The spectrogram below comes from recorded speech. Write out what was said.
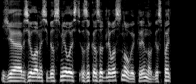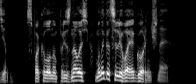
«Я взяла на себя смелость заказать для вас новый клинок, господин», — с поклоном призналась многоцелевая горничная.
